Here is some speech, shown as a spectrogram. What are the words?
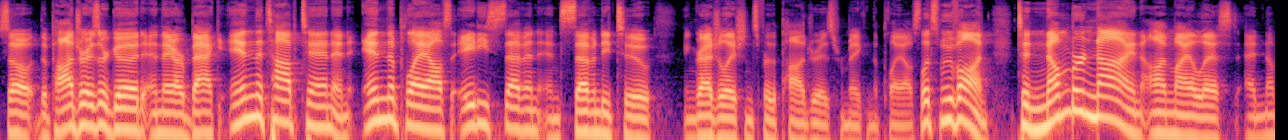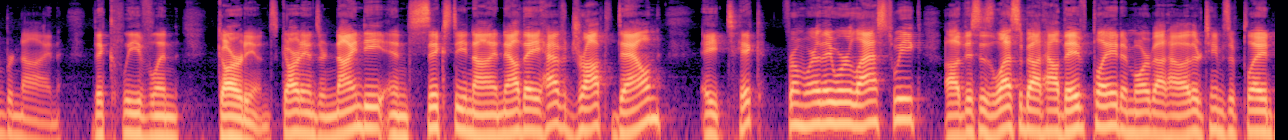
So the Padres are good and they are back in the top 10 and in the playoffs 87 and 72. Congratulations for the Padres for making the playoffs. Let's move on to number nine on my list. At number nine, the Cleveland Guardians. Guardians are 90 and 69. Now they have dropped down a tick from where they were last week. Uh, this is less about how they've played and more about how other teams have played.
